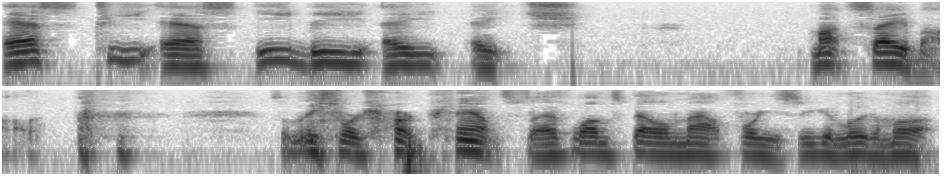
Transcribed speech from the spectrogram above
S T S E B A H. Matsebah. Some of these words are hard to pronounce, so that's why I'm spelling them out for you so you can look them up.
